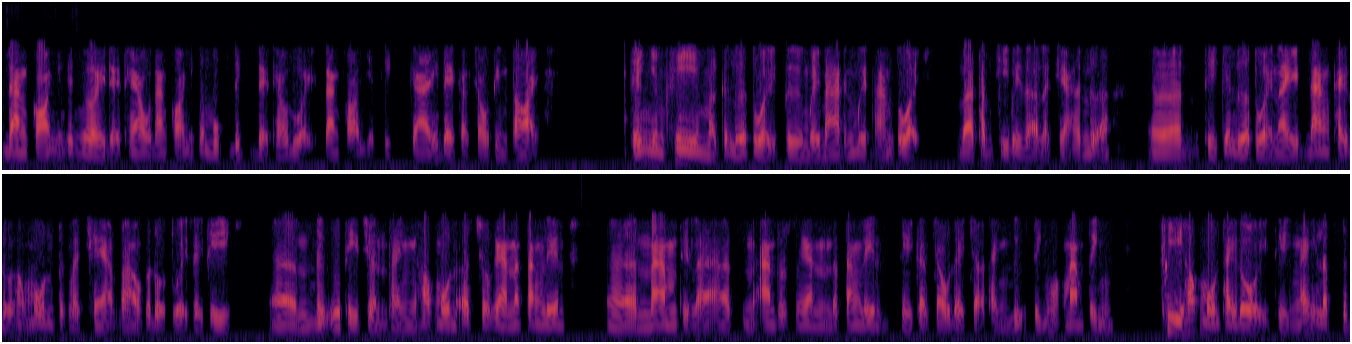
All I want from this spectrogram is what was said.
đang có những cái người để theo, đang có những cái mục đích để theo đuổi, đang có những cái cái để các cháu tìm tòi. Thế nhưng khi mà cái lứa tuổi từ 13 đến 18 tuổi và thậm chí bây giờ là trẻ hơn nữa ờ, thì cái lứa tuổi này đang thay đổi hormone, tức là trẻ vào cái độ tuổi dậy thì ờ, nữ thì chuyển thành hormone estrogen nó tăng lên ờ, nam thì là androgen nó tăng lên, thì các cháu để trở thành nữ tính hoặc nam tính khi hormone thay đổi thì ngay lập tức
